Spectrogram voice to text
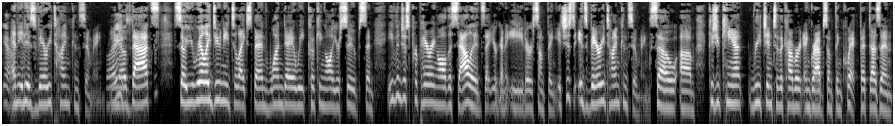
yeah. And it is very time consuming. Right. You know, that's so you really do need to like spend one day a week cooking all your soups and even just preparing all the salads that you're going to eat or something. It's just, it's very time consuming. So, um, cause you can't reach into the cupboard and grab something quick. That doesn't,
